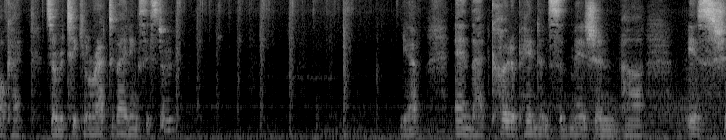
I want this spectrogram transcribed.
Okay, so reticular activating system. Yep and that codependent submission uh, is sh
